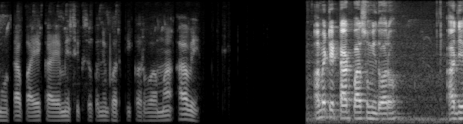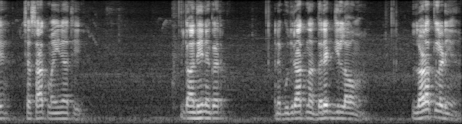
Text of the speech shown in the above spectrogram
મોટા પાયે કાયમી શિક્ષકોની ભરતી કરવામાં આવે. અમે ટેટાટ પાસ ઉમેદવારો. આજે છ સાત મહિનાથી ગાંધીનગર અને ગુજરાતના દરેક જિલ્લાઓમાં લડત લડીને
